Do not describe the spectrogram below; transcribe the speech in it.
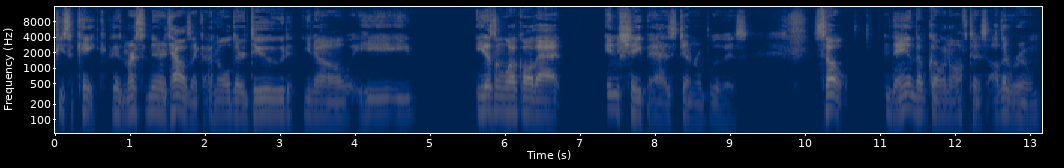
piece of cake. Because Mercenary Tao is like an older dude, you know, he he doesn't look all that in shape as General Blue is. So they end up going off to this other room.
